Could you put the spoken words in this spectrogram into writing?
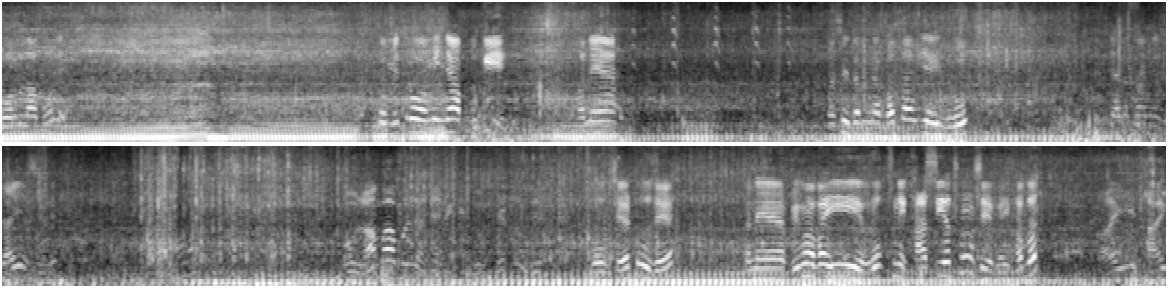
ઓરલા બોલે તો મિત્રો અમે ત્યાં પૂગી અને પછી તમને બતાવીએ એ ગ્રુપ ત્યારે તો અમે જઈએ છીએ. બહુ લાંબા પડ્યા છે બહુ સેટું છે. અને ભીમાભાઈ વૃક્ષની ખાસિયત શું છે ભાઈ ખબર? ભાઈ એ થાય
